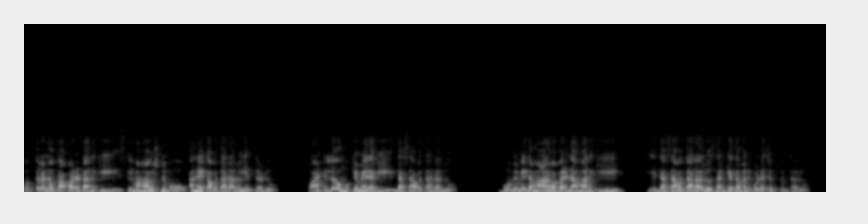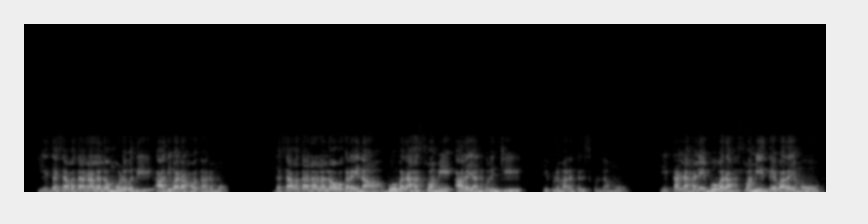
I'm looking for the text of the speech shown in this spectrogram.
భక్తులను కాపాడటానికి శ్రీ మహావిష్ణువు అనేక అవతారాలు ఎత్తాడు. వాటిలో ముఖ్యమైనవి దశావతారాలు. భూమి మీద మానవ పరిణామానికి ఈ దశావతారాలు సంకేతమని కూడా చెప్తుంటారు. ఈ దశావతారాలలో మూడవది ఆది వరాహవతారము దశావతారాలలో ఒకరైన భూవరాహస్వామి ఆలయాన్ని గురించి ఇప్పుడు మనం తెలుసుకుందాము. ఈ కళ్ళహళి భూవరాహస్వామి దేవాలయము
